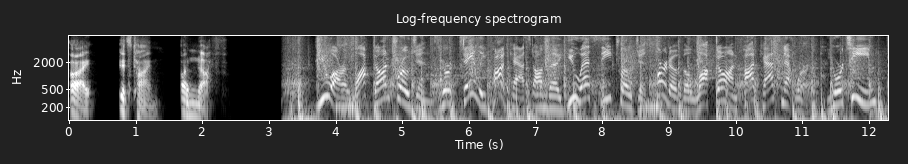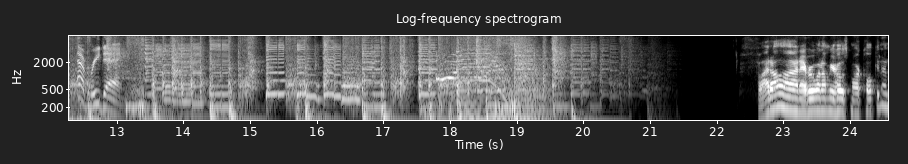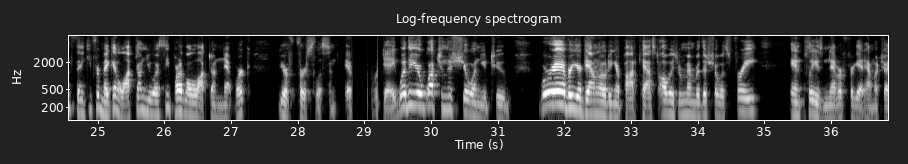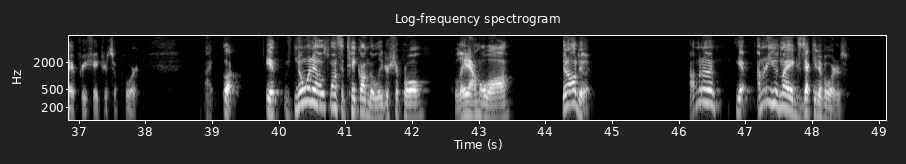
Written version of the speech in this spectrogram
All right, it's time. Enough. You are Locked On Trojans, your daily podcast on the USC Trojans, part of the Locked On Podcast Network. Your team every day. Fight on, everyone. I'm your host, Mark Culkin, and thank you for making Locked On USC part of the Locked On Network, your first listen every day. Whether you're watching this show on YouTube, wherever you're downloading your podcast, always remember this show is free, and please never forget how much I appreciate your support. I, look, if no one else wants to take on the leadership role, lay down the law, then I'll do it. I'm gonna, yeah, I'm gonna use my executive orders.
